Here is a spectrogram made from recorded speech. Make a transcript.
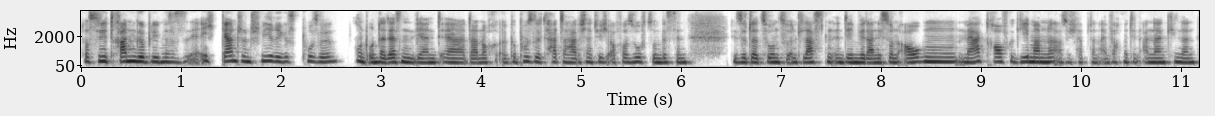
dass du hier dran geblieben bist. Das ist echt ganz schön schwieriges Puzzle. Und unterdessen, während er da noch äh, gepuzzelt hatte, habe ich natürlich auch versucht, so ein bisschen diese Situation zu entlasten, indem wir da nicht so ein Augenmerk drauf gegeben haben. Ne? Also ich habe dann einfach mit den anderen Kindern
